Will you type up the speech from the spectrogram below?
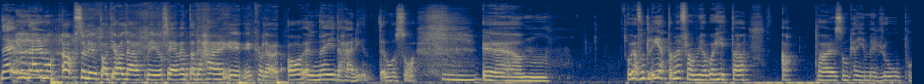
Nej, men däremot absolut att jag har lärt mig att säga vänta det här är, kolla, ja eller nej det här är inte och så. Ehm, och jag har fått leta mig fram. Jag har bara hittat appar som kan ge mig ro på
